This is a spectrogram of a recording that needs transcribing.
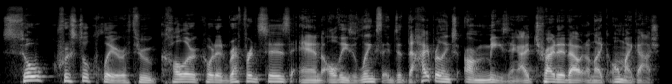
so crystal clear through color coded references and all these links. The hyperlinks are amazing. I tried it out. I'm like, oh my gosh,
